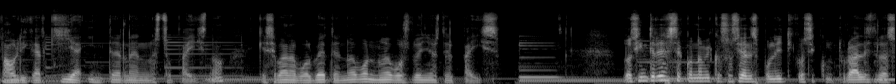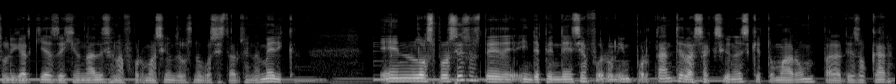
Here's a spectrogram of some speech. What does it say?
la oligarquía interna en nuestro país, ¿no? que se van a volver de nuevo nuevos dueños del país. Los intereses económicos, sociales, políticos y culturales de las oligarquías regionales en la formación de los nuevos estados en América. En los procesos de independencia fueron importantes las acciones que tomaron para deslocar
